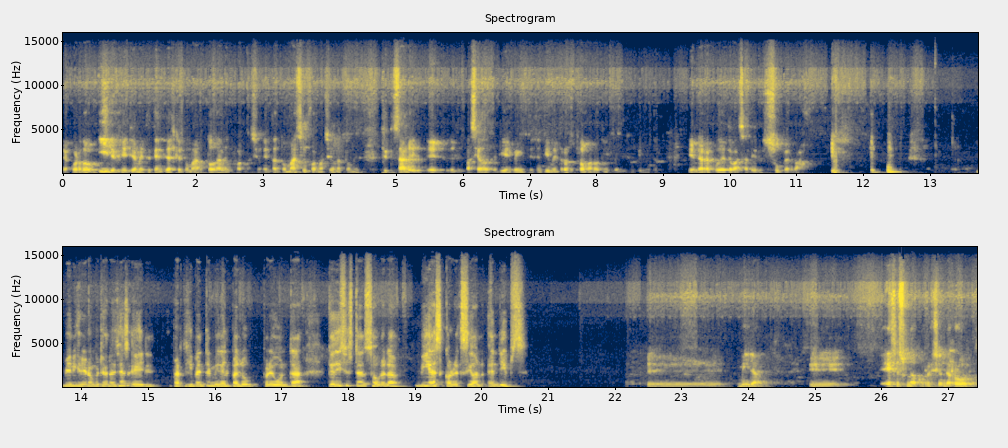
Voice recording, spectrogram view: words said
¿de acuerdo? Y definitivamente tendrías que tomar toda la información. En tanto más información la tomes, si te sale el, espaciado de 10, 20 centímetros, tómalo 10, 20 centímetros. Y el RQD te va a salir súper bajo. Bien, ingeniero, muchas gracias. El participante Miguel Palú pregunta, ¿qué dice usted sobre la vías corrección en DIPS? Eh, mira, eh, esa es una corrección de errores,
